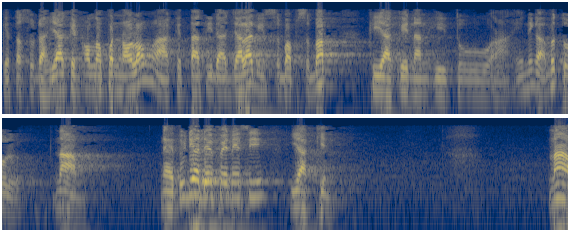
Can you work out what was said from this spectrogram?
Kita sudah yakin Allah penolong, nah kita tidak jalani sebab-sebab keyakinan itu. Nah, ini nggak betul. Nah, nah itu dia definisi yakin. Nah,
